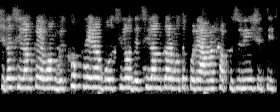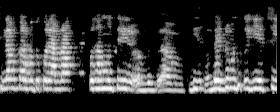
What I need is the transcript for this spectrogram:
সেটা শ্রীলঙ্কা এবং বিক্ষোভকারীরাও বলছিল যে শ্রীলঙ্কার মতো করে আমরা সবকিছু নিয়ে এসেছি, শ্রীলঙ্কার মতো করে আমরা প্রধানমন্ত্রীর বেডরুমে ঢুকে গিয়েছি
